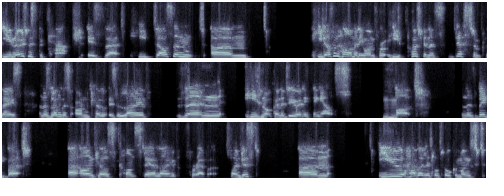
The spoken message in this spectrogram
you notice the catch is that he doesn't um, he doesn't harm anyone for he's put in a distant place, and as long as Arnkel is alive, then he's not going to do anything else. Mhm. But and there's a big but. Uh, can't stay alive forever. So I'm just um, you have a little talk amongst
